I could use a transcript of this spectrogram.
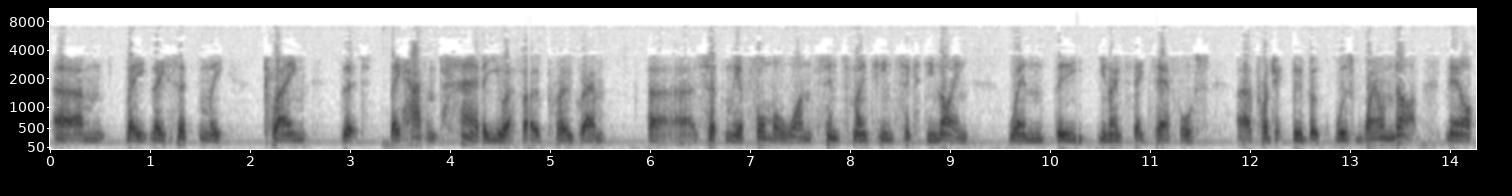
Um, they, they certainly claim that they haven't had a UFO program, uh, certainly a formal one, since 1969 when the United States Air Force uh, Project Blue Book was wound up. Now,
